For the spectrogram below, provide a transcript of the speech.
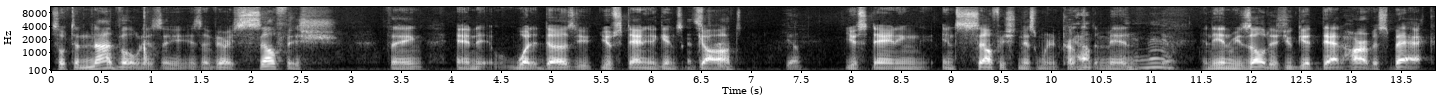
So to not vote is a is a very selfish thing, and it- what it does, you, you're standing against God. Yeah. You're standing in selfishness when it comes Yeah. to men, Amen. and the end result is you get that harvest back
